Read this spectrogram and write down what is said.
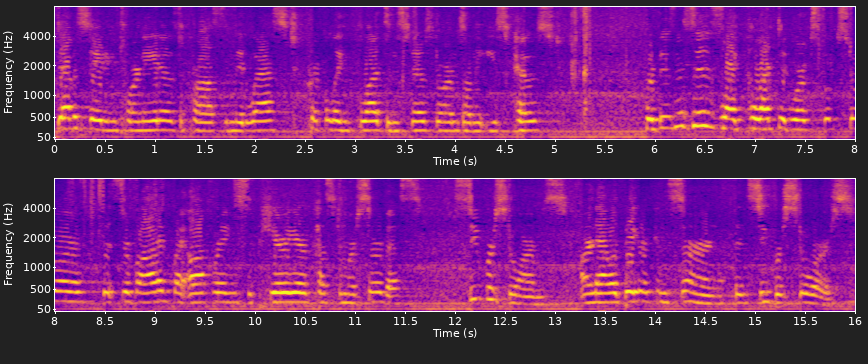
Devastating tornadoes across the Midwest, crippling floods and snowstorms on the East Coast. For businesses like Collected Works Bookstore that survive by offering superior customer service, superstorms are now a bigger concern than superstores.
